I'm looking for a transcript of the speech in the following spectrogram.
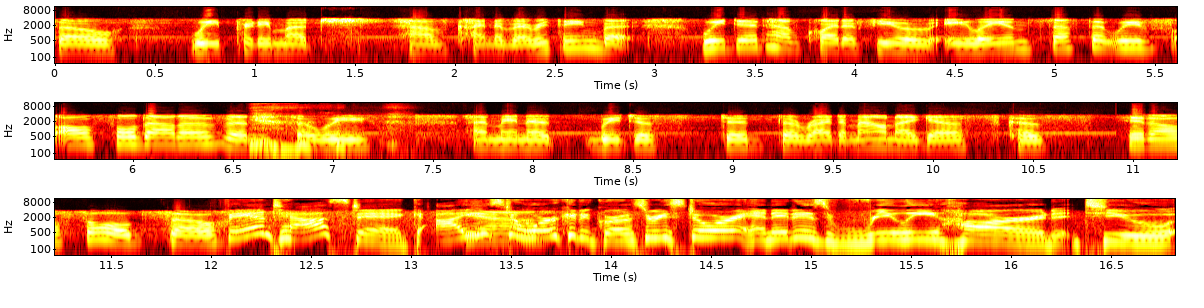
So we pretty much have kind of everything. But we did have quite a few of alien stuff that we've all sold out of, and so we, I mean, it. We just did the right amount, I guess, because it all sold. So Fantastic. I used to work at a grocery store and it is really hard to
